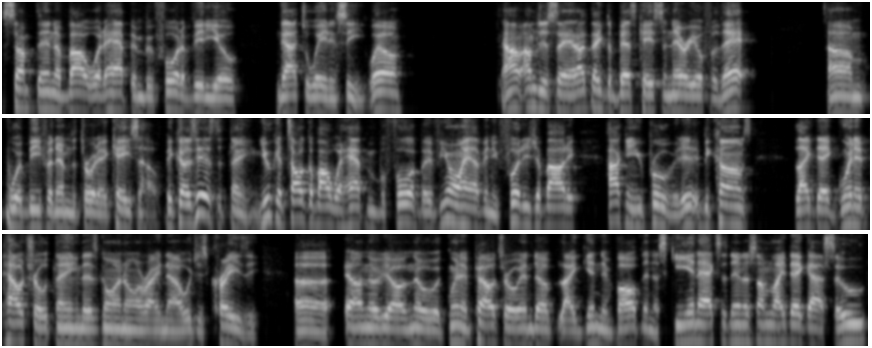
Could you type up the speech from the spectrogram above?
something about what happened before the video got to wait and see. Well, I'm just saying, I think the best case scenario for that um, would be for them to throw that case out. Because here's the thing you can talk about what happened before, but if you don't have any footage about it, how can you prove it? It becomes like that Gwyneth Paltrow thing that's going on right now, which is crazy. Uh, I don't know if y'all know, but Gwyneth Paltrow ended up like getting involved in a skiing accident or something like that, got sued,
